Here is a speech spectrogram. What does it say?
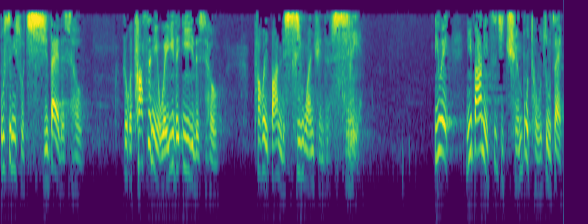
不是你所期待的时候。如果他是你唯一的意义的时候，他会把你的心完全的撕裂，因为你把你自己全部投注在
